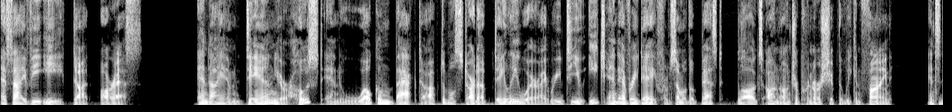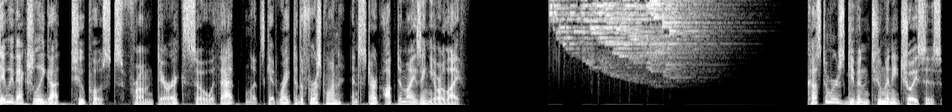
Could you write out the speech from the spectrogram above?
S I V E dot R S. And I am Dan, your host, and welcome back to Optimal Startup Daily, where I read to you each and every day from some of the best blogs on entrepreneurship that we can find. And today we've actually got two posts from Derek. So with that, let's get right to the first one and start optimizing your life. Customers given too many choices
